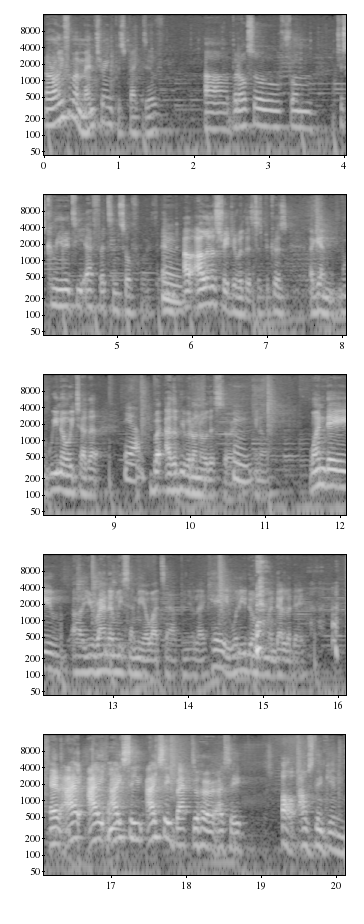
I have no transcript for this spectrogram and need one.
not only from a mentoring perspective, uh, but also from just community efforts and so forth. And I'll, I'll illustrate it with this, just because again we- we know each other, Yeah. but other people don't know this story. You know, one day uh, you randomly send me a WhatsApp and you're like, "Hey, what are you doing for Mandela Day?" And I, I, I say I say back to her, I say, "Oh, I was thinking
